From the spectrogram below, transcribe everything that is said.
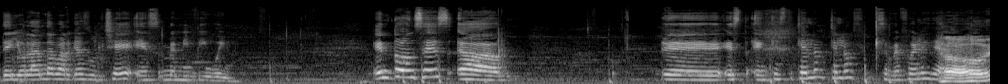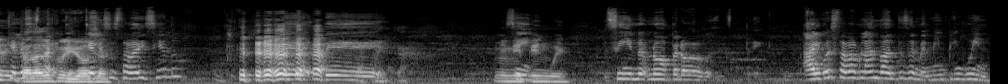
De Yolanda Vargas Dulce es Memín Pingüín. Entonces, ah, eh, ¿en qué, qué lo- qué lo- se me fue la idea? Ay, ¿Qué, les qué- estaba diciendo? De- de, Memín Sí. pingüín. Sí, no, no, pero eh, algo estaba hablando antes de Memín Pingüín.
